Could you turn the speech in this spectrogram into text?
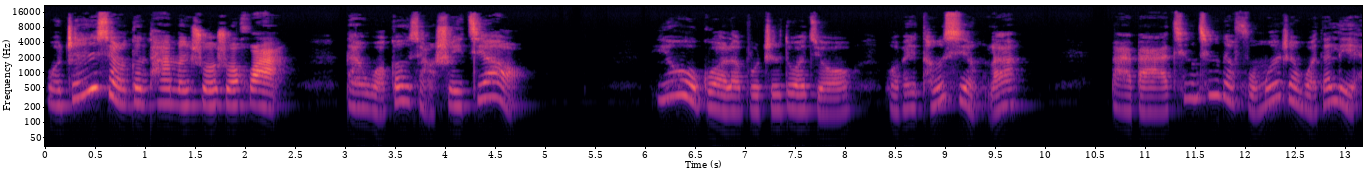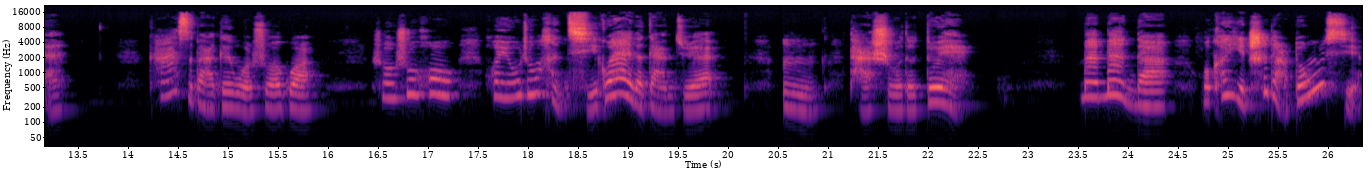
我真想跟他们说说话。但我更想睡觉。又过了不知多久，我被疼醒了。爸爸轻轻地抚摸着我的脸。卡斯巴跟我说过，手术后会有种很奇怪的感觉。嗯，他说的对。慢慢的，我可以吃点东西，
